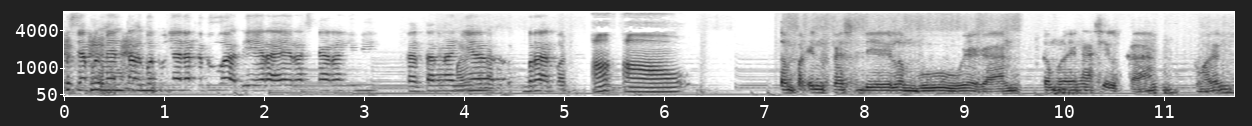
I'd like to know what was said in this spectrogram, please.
Persiapan mental buat punya anak kedua di era-era sekarang ini tantangannya berat. tempat invest di lembu ya kan, udah mulai ngasilkan kemarin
